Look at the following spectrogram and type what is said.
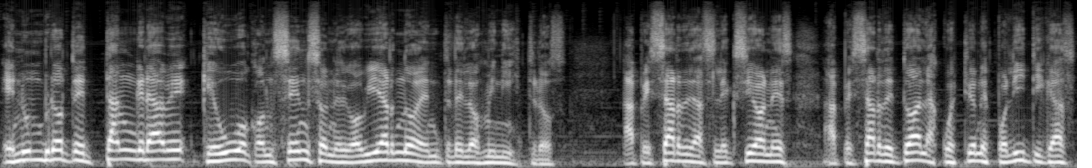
en un brote tan grave que hubo consenso en el gobierno entre los ministros a pesar de las elecciones, a pesar de todas las cuestiones políticas,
